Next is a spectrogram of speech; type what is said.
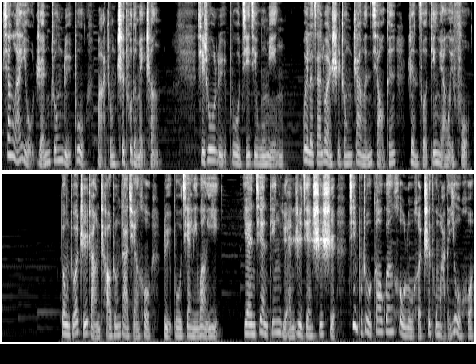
向来有“人中吕布，马中赤兔”的美称。起初，吕布籍籍无名，为了在乱世中站稳脚跟，认作丁原为父。董卓执掌朝中大权后，吕布见利忘义，眼见丁原日渐失势，禁不住高官厚禄和赤兔马的诱惑，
